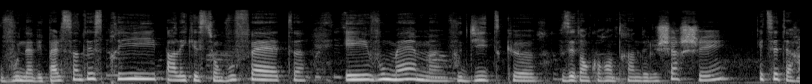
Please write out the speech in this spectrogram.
Vous n'avez pas le Saint-Esprit par les questions que vous faites et vous-même vous dites que vous êtes encore en train de le chercher etc.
